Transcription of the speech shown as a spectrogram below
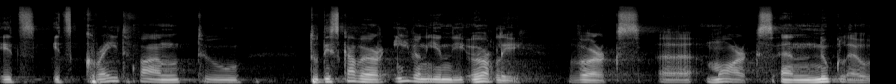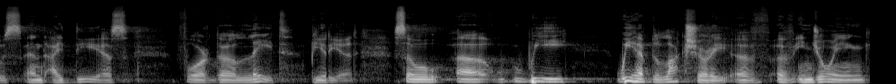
it's, it's great fun to, to discover even in the early works, uh, marks and nucleus and ideas for the late period. So uh, we, we have the luxury of, of enjoying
